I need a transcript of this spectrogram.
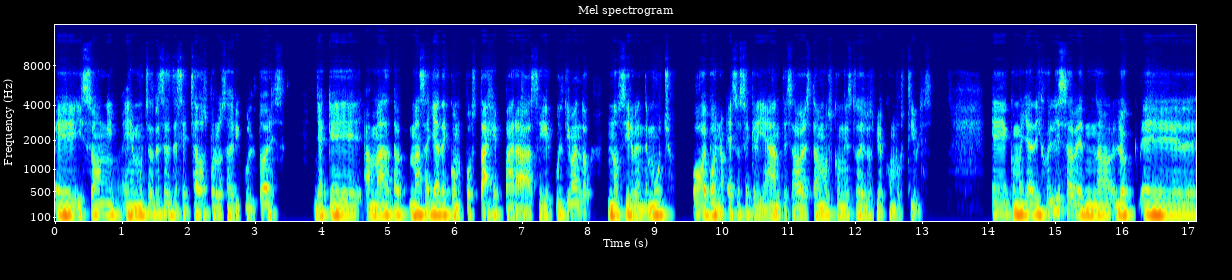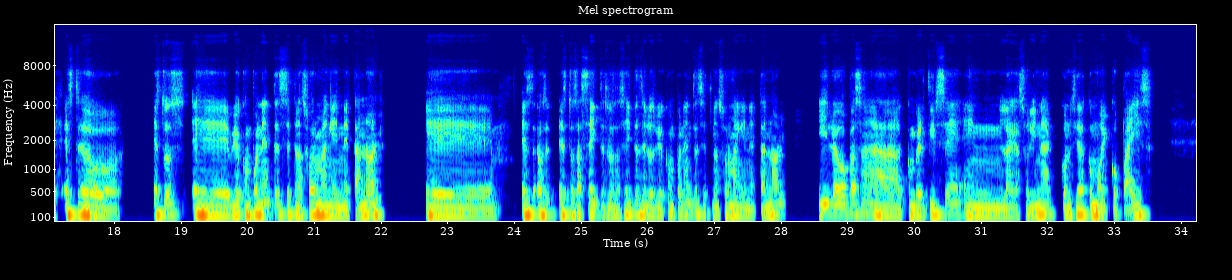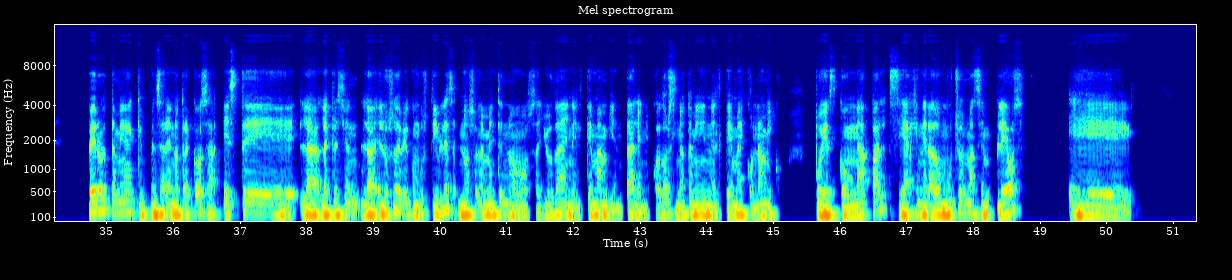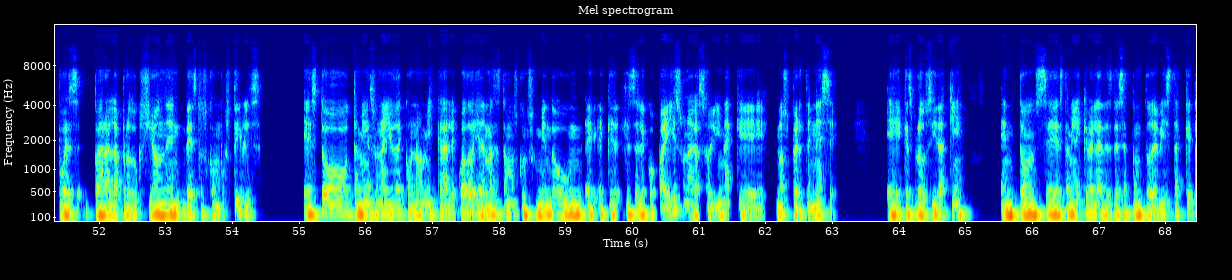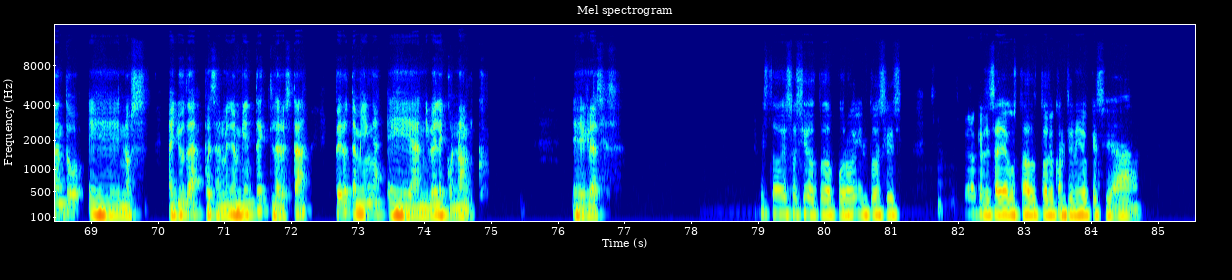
eh, y son eh, muchas veces desechados por los agricultores, ya que más, allá de compostaje para seguir cultivando, no sirven de mucho. O bueno, eso se creía antes, ahora estamos con esto de los biocombustibles. Como ya dijo Elizabeth, no, estos biocomponentes se transforman en etanol estos aceites, los aceites de los biocomponentes se transforman en etanol y luego pasan a convertirse en la gasolina conocida como ecopaís. Pero también hay que pensar en otra cosa. Este, la, creación, el uso de biocombustibles no solamente nos ayuda en el tema ambiental en Ecuador, sino también en el tema económico. Pues con Apple se ha generado muchos más empleos eh, pues para la producción de estos combustibles. Esto también es una ayuda económica al Ecuador y además estamos consumiendo un, eh, eh, que, es el Ecopaís, una gasolina que nos pertenece, eh, que es producida aquí. Entonces, también hay que verla desde ese punto de vista. ¿Qué tanto nos ayuda pues al medio ambiente? Claro está, pero también a nivel económico. gracias. Listo, eso ha sido todo por hoy. Entonces, Espero que les haya gustado todo el contenido que se ha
